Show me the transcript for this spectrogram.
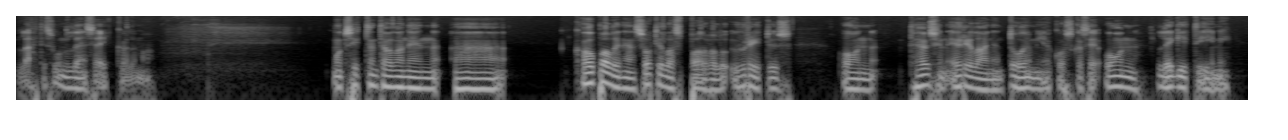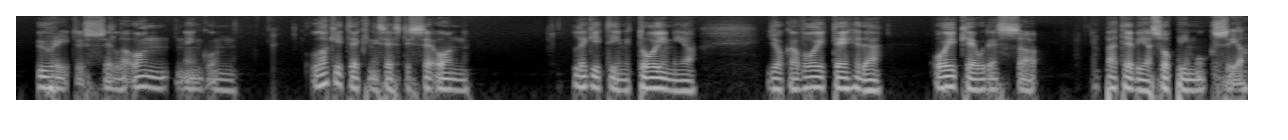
lähti suunnilleen seikkailemaan. Mutta sitten tällainen ää, kaupallinen sotilaspalveluyritys on täysin erilainen toimija, koska se on legitiimi yritys. Sillä on niin kuin, lakiteknisesti se on legitiimi toimija joka voi tehdä oikeudessa päteviä sopimuksia,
